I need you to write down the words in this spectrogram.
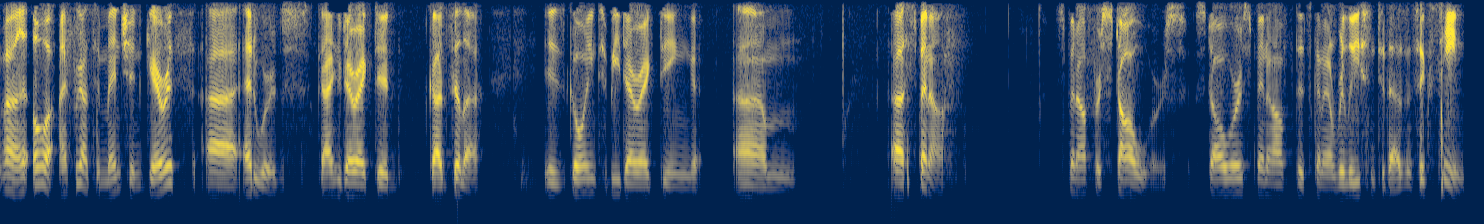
uh, oh, I forgot to mention Gareth uh, Edwards, guy who directed Godzilla, is going to be directing um, a spinoff, spinoff for Star Wars, Star Wars spinoff that's going to release in 2016.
